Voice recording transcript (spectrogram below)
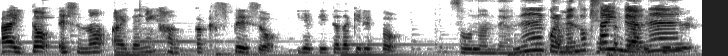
I と S の間に半角スペースを入れていただけると、そうなんだよね。これめんどくさいんだよね。ね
